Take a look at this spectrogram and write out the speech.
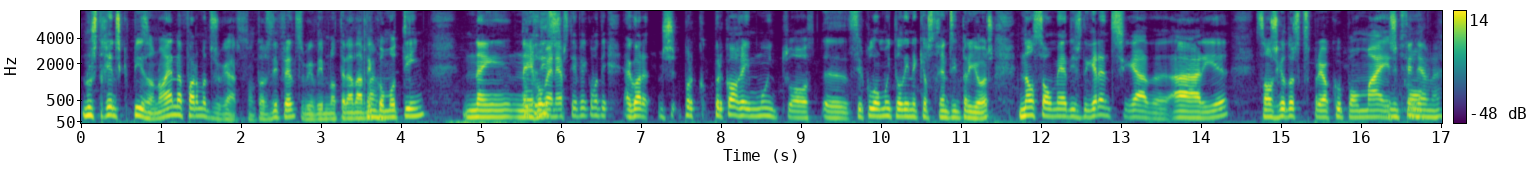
nos terrenos que pisam, não é na forma de jogar, são todos diferentes. O William não tem nada a ver claro. com o Motinho, nem, nem Ruben dizes... Neves tem a ver com o Motinho. Agora, percorrem muito, ou uh, circulam muito ali naqueles terrenos interiores, não são médios de grande chegada à área, são jogadores que se preocupam mais em defender, com. Não é?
